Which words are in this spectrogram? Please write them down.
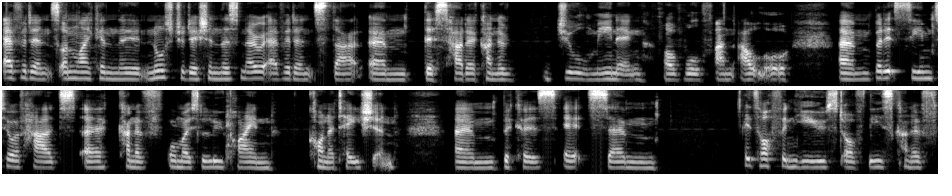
evidence, unlike in the Norse tradition, there's no evidence that um, this had a kind of dual meaning of wolf and outlaw, um, but it seemed to have had a kind of almost lupine connotation um, because it's um, it's often used of these kind of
